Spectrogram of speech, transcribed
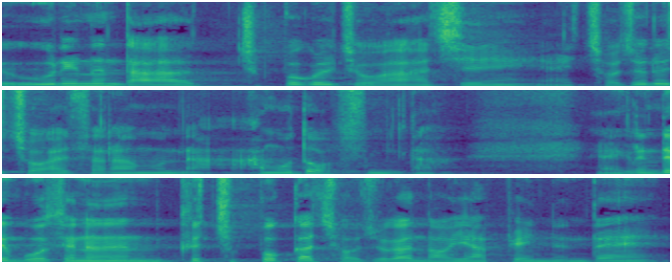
우리는 다 축복을 좋아하지 저주를 좋아할 사람은 아무도 없습니다. 그런데 모세는 그 축복과 저주가 너희 앞에 있는데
